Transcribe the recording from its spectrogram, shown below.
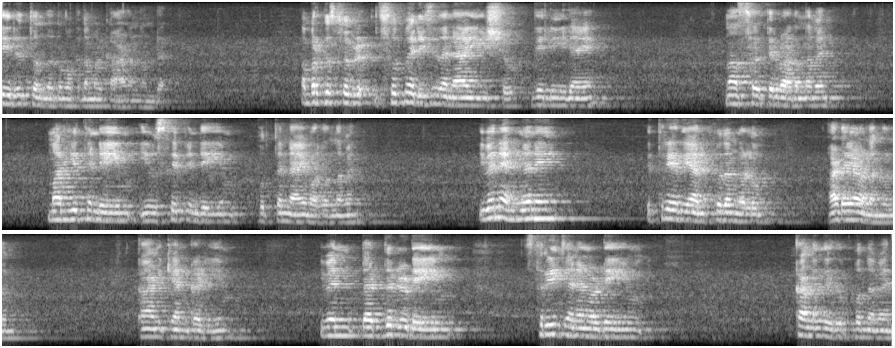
തിരുത്തുന്നതുമൊക്കെ നമ്മൾ കാണുന്നുണ്ട്. അവർക്ക് സു സുപരിചിതനായ ഈശോ ഗലീലയൻ നസ്രത്തിൽ വളർന്നവൻ മറിയത്തിന്റെയും യൂസഫിന്റെയും പുത്തനായി വളർന്നവൻ. ഇവൻ എങ്ങനെ ഇത്രയധികം അത്ഭുതങ്ങളും അടയാളങ്ങളും കാണിക്കാൻ കഴിയും? ഇവൻ ദരിദ്രരുടെയും സ്ത്രീജനങ്ങളുടെയും കണ്ണുനിരുപ്പുന്നവൻ.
